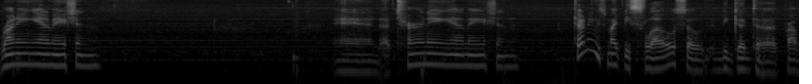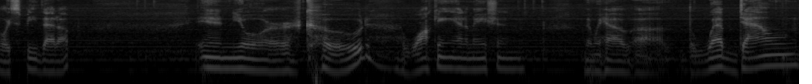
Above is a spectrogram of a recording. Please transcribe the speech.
running animation. And a turning animation. Turnings might be slow, so it'd be good to probably speed that up. In your code, walking animation. Then we have uh, the web down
